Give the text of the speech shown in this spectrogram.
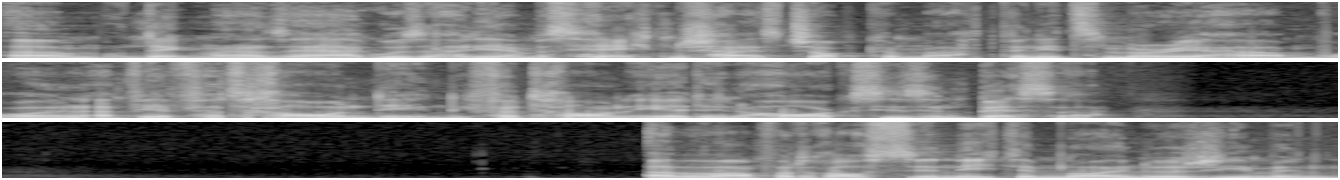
Ähm, und denkt man dann so, ja gut, die haben bisher echt einen scheiß Job gemacht, wenn die jetzt Murray haben wollen. Aber wir vertrauen denen. Die vertrauen eher den Hawks, die sind besser. Aber warum vertraust du nicht dem neuen Regime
